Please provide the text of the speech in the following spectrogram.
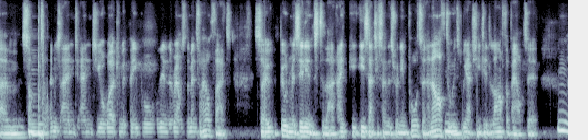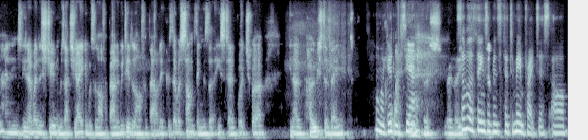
um, sometimes, mm. and and you're working with people within the realms of the Mental Health Act. So building resilience to that is actually something that's really important. And afterwards, mm. we actually did laugh about it. Mm. And you know, when the student was actually able to laugh about it, we did laugh about it because there were some things that he said which were, you know, post event. Oh my goodness, yeah. Really. Some of the things that have been said to me in practice are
